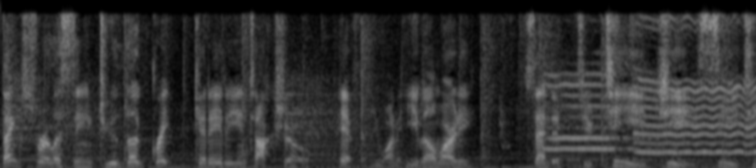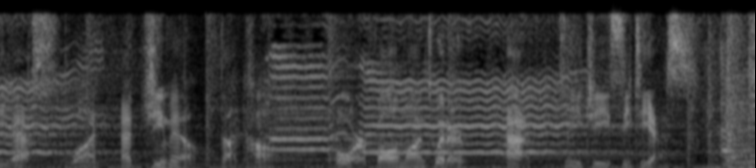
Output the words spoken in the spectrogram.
Thanks for listening to the Great Canadian Talk Show. If you want to email Marty, send it to tgcts1 at gmail.com or follow him on Twitter at tgcts.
